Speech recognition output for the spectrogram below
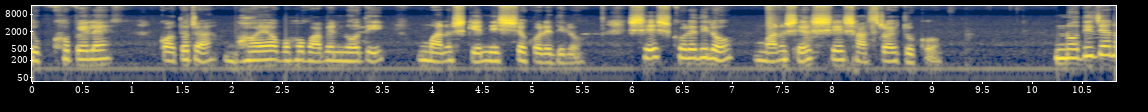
দুঃখ পেলে কতটা ভয়াবহভাবে নদী মানুষকে নিঃস্ব করে দিল। শেষ করে দিল মানুষের শেষ আশ্রয়টুকু। নদী যেন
